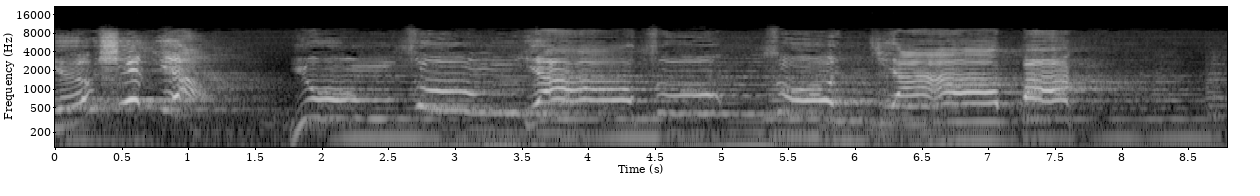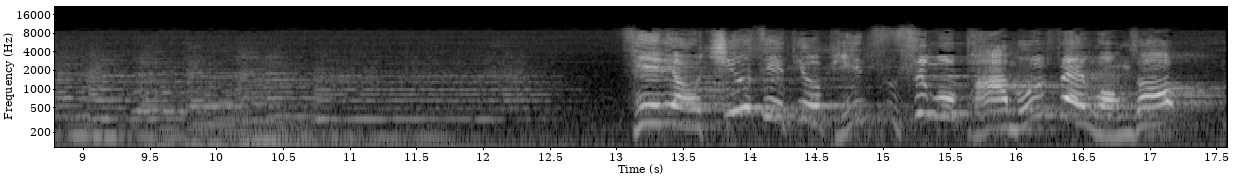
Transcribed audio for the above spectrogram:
有想要用中要做孙家帮，材料就在丢皮子，使我爬门翻王朝，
